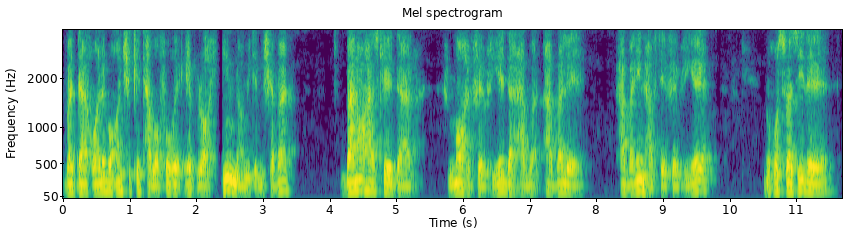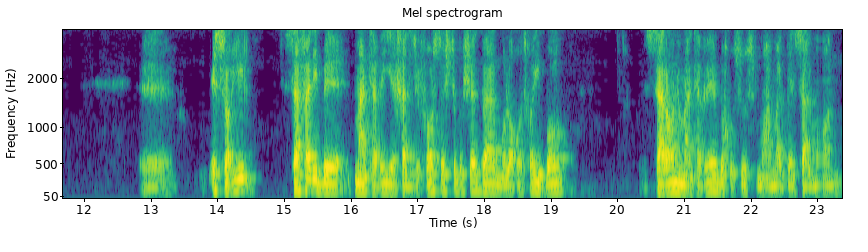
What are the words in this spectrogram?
و در قالب آنچه که توافق ابراهیم نامیده می شود بنا هست که در ماه فوریه در اول اولین هفته فوریه نخست وزیر اسرائیل سفری به منطقه خلیج فارس داشته باشد و ملاقات هایی با سران منطقه به خصوص محمد بن سلمان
